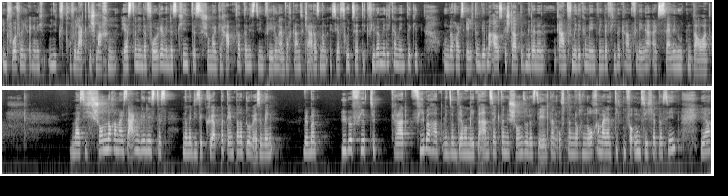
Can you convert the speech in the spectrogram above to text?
im Vorfeld eigentlich nichts prophylaktisch machen. Erst dann in der Folge, wenn das Kind das schon mal gehabt hat, dann ist die Empfehlung einfach ganz klar, dass man sehr frühzeitig Fiebermedikamente gibt und auch als Eltern wird man ausgestattet mit einem Krampfmedikament, wenn der Fieberkrampf länger als zwei Minuten dauert. Was ich schon noch einmal sagen will, ist, dass nochmal diese Körpertemperatur, also wenn, wenn man über 40 Grad Fieber hat, wenn es am Thermometer anzeigt, dann ist schon so, dass die Eltern oft dann noch, noch einmal einen Ticken verunsicherter sind. Ja,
